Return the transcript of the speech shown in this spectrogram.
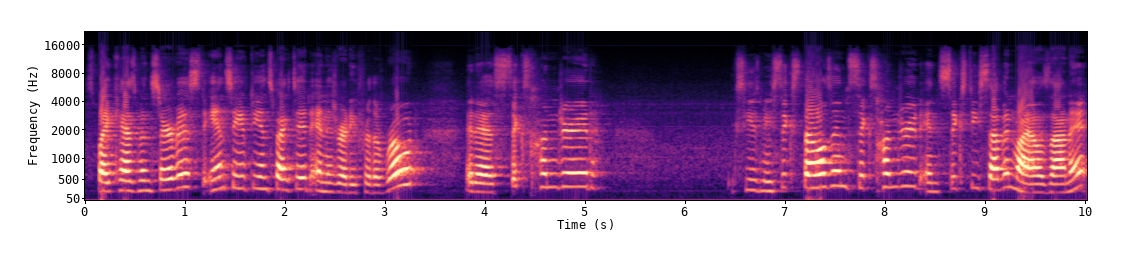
This bike has been serviced and safety inspected and is ready for the road. It has 600, excuse me, 6,667 miles on it.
